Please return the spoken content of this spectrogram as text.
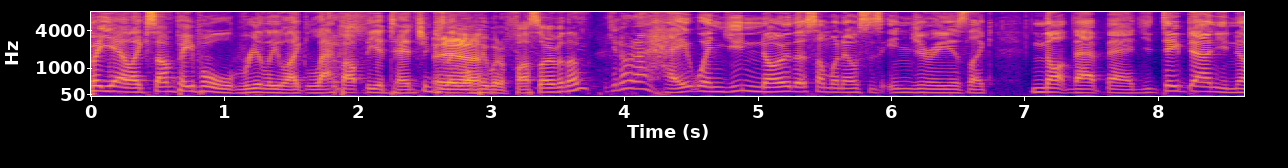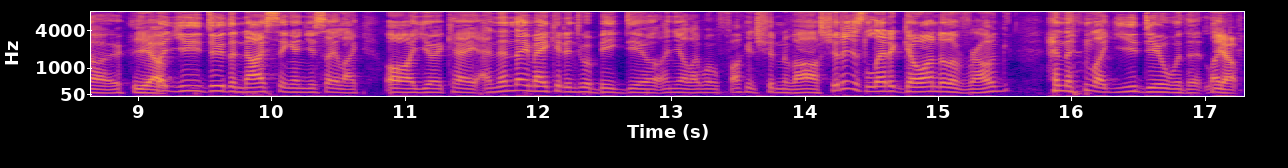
But yeah, like some people really like lap up the attention because they Yeah. want people to fuss over them. You know what I hate when you know that someone else's injury is like not that bad. You deep down you know, Yeah. but you do the nice thing and you say like, "Oh, are you okay?" And then they make it into a big deal, and you're like, "Well, fucking shouldn't have asked. Should have just let it go under the rug." And then like you deal with it. Like Yep.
